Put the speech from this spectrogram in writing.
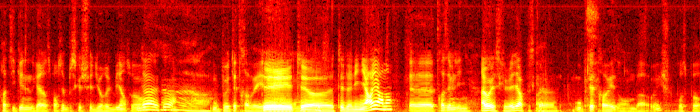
pratiquer une carrière sportive parce que je fais du rugby en ce moment. D'accord. Ah. Ou peut-être travailler. T'es dans- t'es, euh, t'es de la ligne arrière, non? Euh, troisième ligne. Ah oui, c'est ce que je vais dire. Parce que... Ouais. Ou peut-être travailler dans. Bah oui, je suis pro sport.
